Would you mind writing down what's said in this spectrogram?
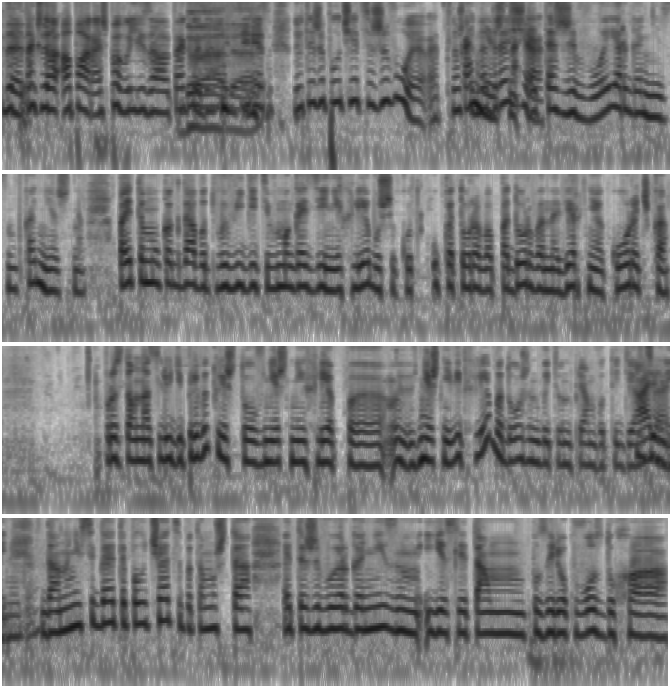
Да, так что опара аж повылезала. Так вот интересно. Но это же получается живое, потому что на Конечно, дрожжах. это живой организм, конечно. Поэтому, когда вот вы видите в магазине хлебушек, у которого подорвана верхняя корочка, Просто у нас люди привыкли, что внешний хлеб, э, внешний вид хлеба должен быть он прям вот идеальный. Идеальный, да. Да, но не всегда это получается, потому что это живой организм, и если там пузырек воздуха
